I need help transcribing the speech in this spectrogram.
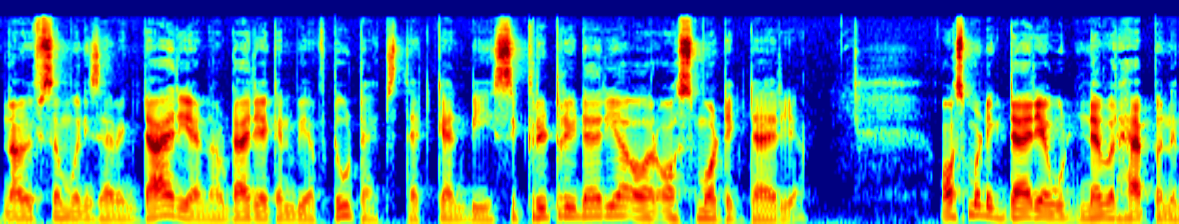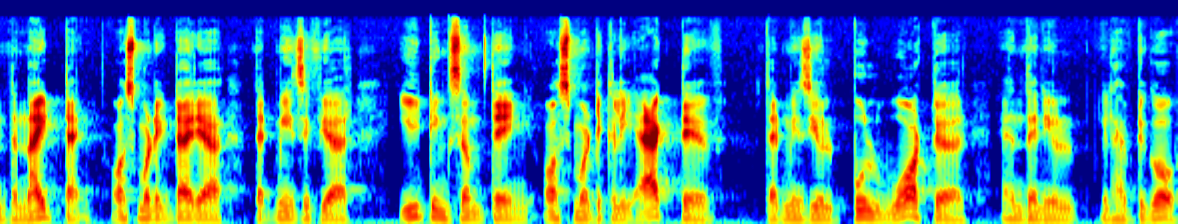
Now, if someone is having diarrhea, now diarrhea can be of two types that can be secretory diarrhea or osmotic diarrhea. Osmotic diarrhea would never happen in the night time. Osmotic diarrhea, that means if you are eating something osmotically active, that means you'll pull water and then you'll you'll have to go.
